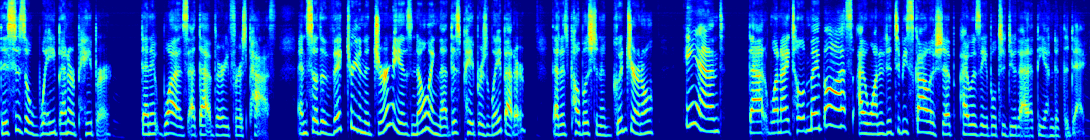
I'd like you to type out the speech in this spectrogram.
this is a way better paper hmm. than it was at that very first pass. And so the victory in the journey is knowing that this paper is way better, that is published in a good journal, and that when I told my boss I wanted it to be scholarship, I was able to do that at the end of the day. Mm.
